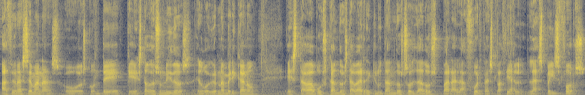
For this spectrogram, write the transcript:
Hace unas semanas os conté que Estados Unidos, el gobierno americano, estaba buscando, estaba reclutando soldados para la Fuerza Espacial, la Space Force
